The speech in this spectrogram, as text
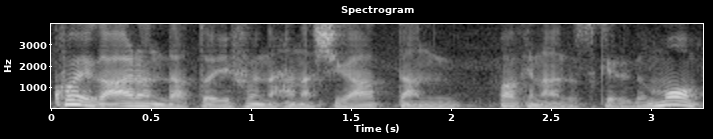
声があるんだというふうな話があったわけなんですけれども、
